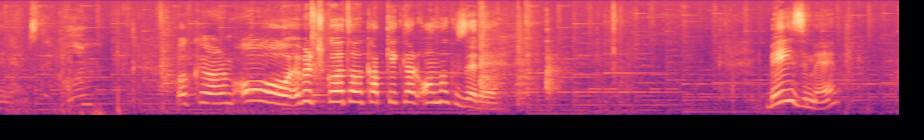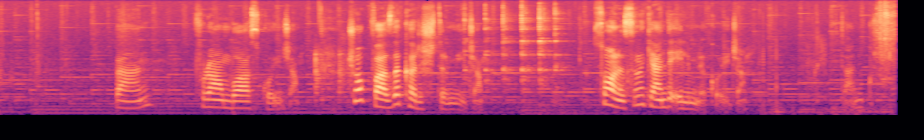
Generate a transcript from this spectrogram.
şeylerimizi de yapalım. Bakıyorum o öbür çikolatalı cupcake'ler olmak üzere. Beyzime ben frambuaz koyacağım. Çok fazla karıştırmayacağım. Sonrasını kendi elimle koyacağım. Bir tane kuş.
